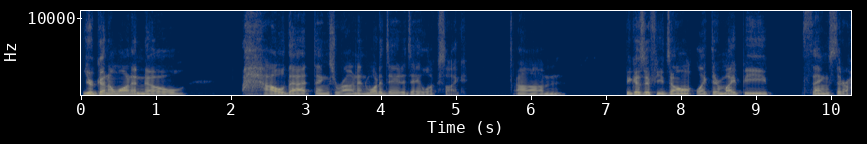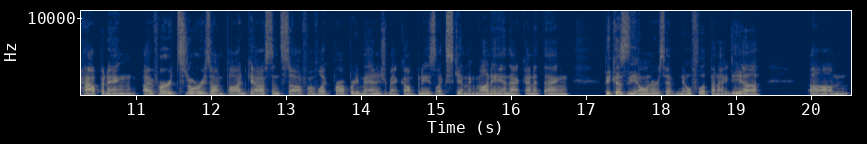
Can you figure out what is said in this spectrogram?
You're gonna want to know how that thing's run and what a day to day looks like. Um, because if you don't, like, there might be things that are happening. I've heard stories on podcasts and stuff of like property management companies like skimming money and that kind of thing because the owners have no flipping idea. Um,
